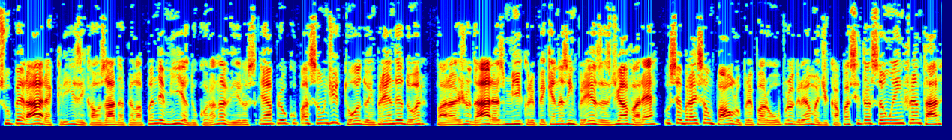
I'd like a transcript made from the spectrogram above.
Superar a crise causada pela pandemia do coronavírus é a preocupação de todo empreendedor. Para ajudar as micro e pequenas empresas de Avaré, o Sebrae São Paulo preparou o programa de capacitação Enfrentar,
